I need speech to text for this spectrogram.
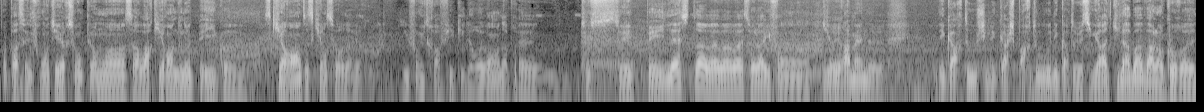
pour passer une frontière si on peut au moins savoir qui rentre dans notre pays. Ce qui en rentre et ce qui en sort d'ailleurs. Ils font du trafic, ils le revendent après. Tous les pays de l'Est, là, ouais, ouais, ouais. Ceux-là, ils font. Ils ramènent euh, des cartouches, ils les cachent partout, des cartouches de cigarettes qui là-bas valent encore euh,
